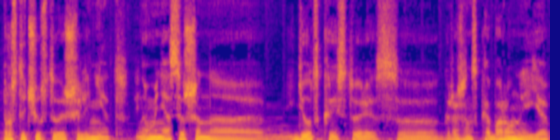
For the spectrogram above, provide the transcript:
просто чувствуешь или нет? У меня совершенно идиотская история с гражданской обороной. Я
